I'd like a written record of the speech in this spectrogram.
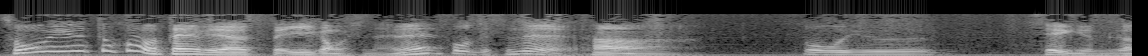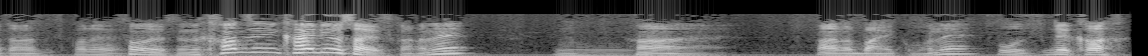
そういうところをテレビでやっていいかもしれないね。そうですね。はそういう正義の味方なんですかねい。。そうですね。完全に改良差ですからね。うんはい。あのバイクもね。そうですね。か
